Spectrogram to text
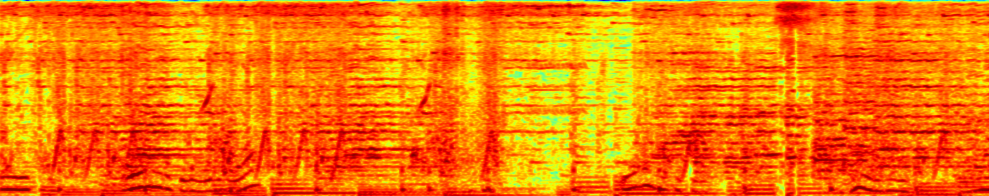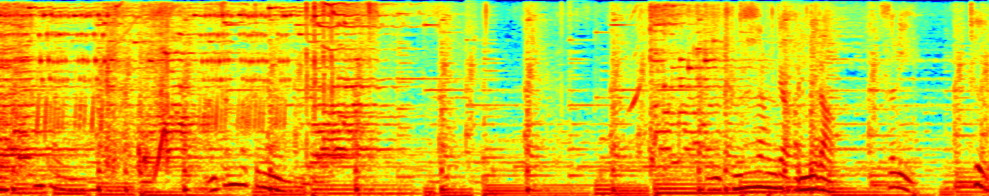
음, 올라가는 거 되게 안 좋아요. 이거 보세요. 이런 것 때문에 이제 금수상자 갑니다. 3, 2, 1. 1.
